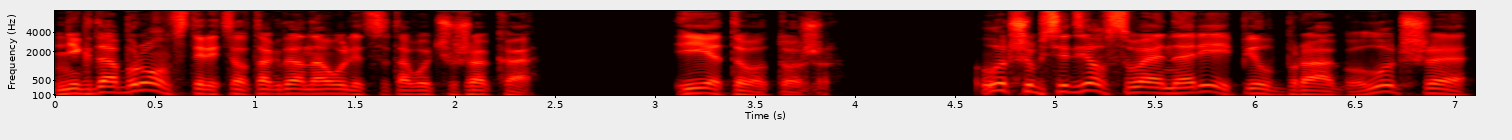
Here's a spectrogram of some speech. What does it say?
Не к добру он встретил тогда на улице того чужака. И этого тоже. Лучше бы сидел в своей норе и пил брагу. Лучше...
